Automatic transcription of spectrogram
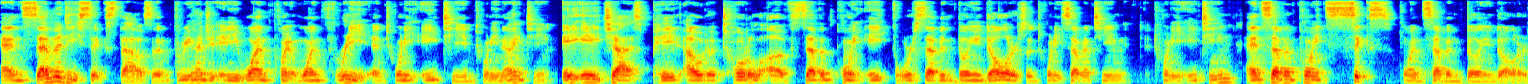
and 76,381.13 in 2018-2019. AHS paid out a total of $7.847 billion in 2017 2018 and $7.617 billion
